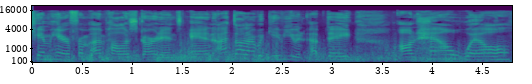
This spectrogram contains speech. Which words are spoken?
Kim here from Unpolished Gardens, and I thought I would give you an update on how well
